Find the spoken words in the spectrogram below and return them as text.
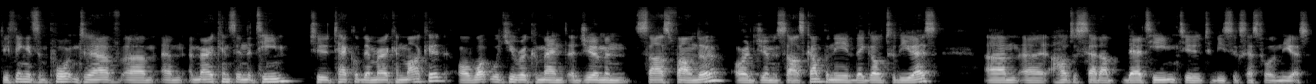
do you think it's important to have um, um, Americans in the team to tackle the American market, or what would you recommend a German SaaS founder or a German SaaS company if they go to the US, um, uh, how to set up their team to to be successful in the US?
